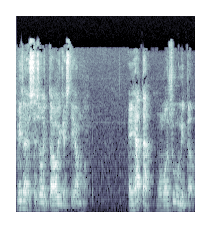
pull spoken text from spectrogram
Mitä jos se soittaa oikeesti Jammu? Ei hätä, mulla on suunnitelma.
